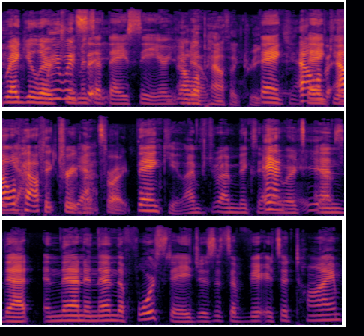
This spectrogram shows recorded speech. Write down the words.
regular We treatments say that they see, or you know. Allopathic treatment. Thank you. Allop- Thank you. yeah. allopathic treatments, right? Thank you. I'm I'm mixing And- my words. yes. And that and then and then the fourth stage is it's a it's a time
